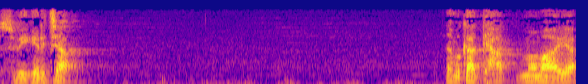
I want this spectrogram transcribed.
സ്വീകരിച്ച നമുക്ക് അധ്യാത്മമായ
